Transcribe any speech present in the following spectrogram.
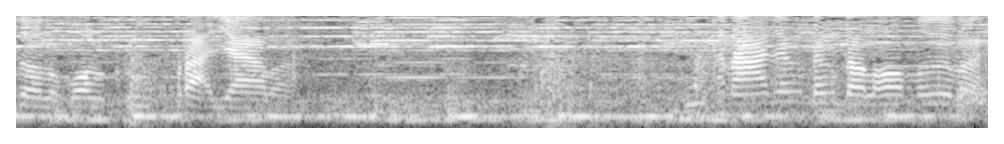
សិស្សរបស់លោកគ្រូប្រាក់យ៉ាបាទគូថ្នាលអញ្ចឹងដឹងតែល្អមើលបាទ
